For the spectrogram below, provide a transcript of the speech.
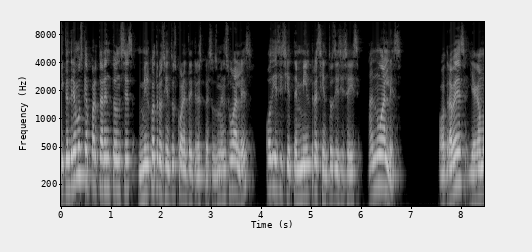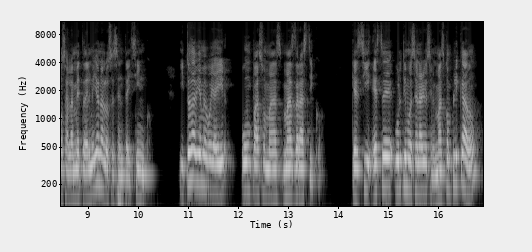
y tendríamos que apartar entonces 1.443 pesos mensuales o 17.316 anuales. Otra vez, llegamos a la meta del millón a los 65. Y todavía me voy a ir un paso más, más drástico, que si este último escenario es el más complicado,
